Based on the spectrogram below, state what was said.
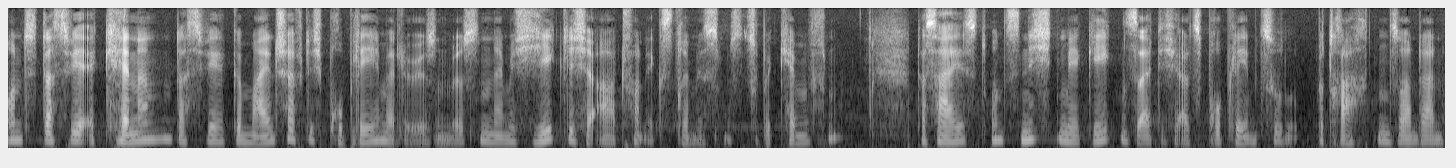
und dass wir erkennen, dass wir gemeinschaftlich Probleme lösen müssen, nämlich jegliche Art von Extremismus zu bekämpfen. Das heißt, uns nicht mehr gegenseitig als Problem zu betrachten, sondern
